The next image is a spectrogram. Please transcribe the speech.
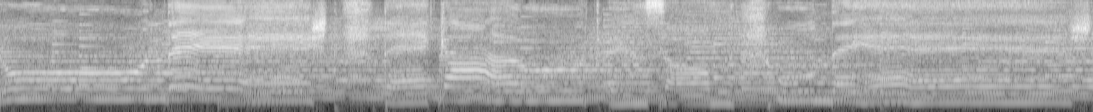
unde ești? Te caut în somn Unde ești?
